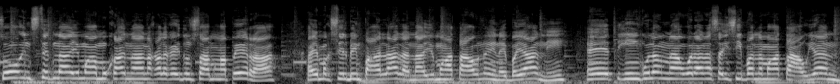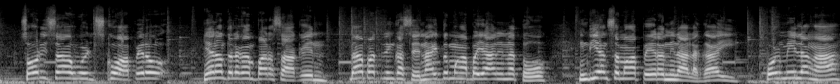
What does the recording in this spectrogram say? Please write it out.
So instead na yung mga mukha na nakalagay dun sa mga pera ay magsilbing paalala na yung mga tao na yun ay bayani, eh tingin ko lang na wala na sa isipan ng mga tao yan. Sorry sa words ko ha pero yan ang talagang para sa akin. Dapat rin kasi na itong mga bayani na to, hindi yan sa mga pera nilalagay. For me lang ha,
